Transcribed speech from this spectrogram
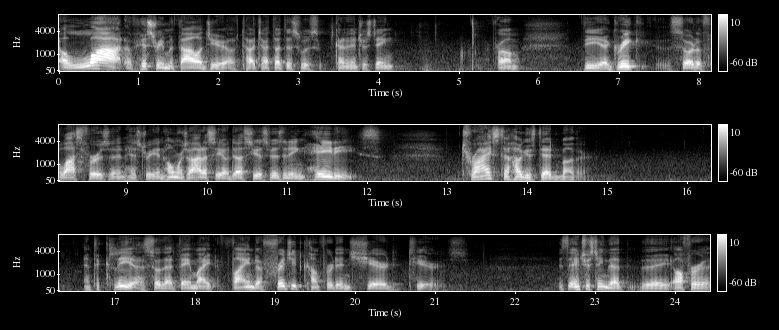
a lot of history and mythology of touch. I thought this was kind of interesting from the uh, Greek sort of philosophers in history. In Homer's Odyssey, Odysseus visiting Hades tries to hug his dead mother Anticlea so that they might find a frigid comfort in shared tears. It's interesting that they offer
